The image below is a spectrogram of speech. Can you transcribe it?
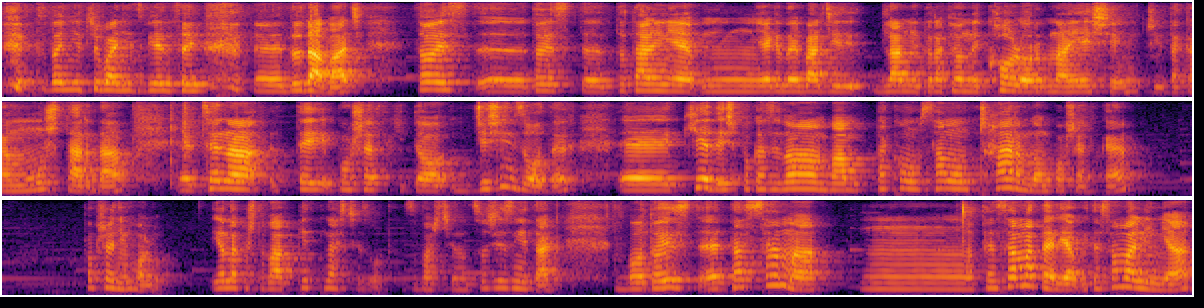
Tutaj nie trzeba nic więcej e, dodawać. To jest, e, to jest e, totalnie mm, jak najbardziej dla mnie trafiony kolor na jesień, czyli taka musztarda. E, Cena tej poszewki to 10 zł. Kiedyś pokazywałam Wam taką samą czarną poszewkę w poprzednim holu. I ona kosztowała 15 zł. Zobaczcie, no coś jest nie tak, bo to jest e, ta sama, mm, ten sam materiał i ta sama linia,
